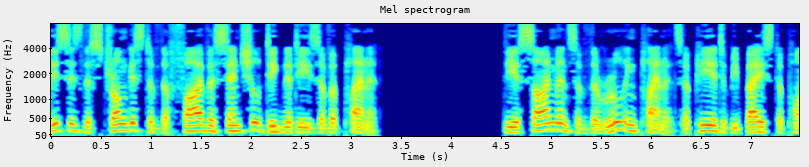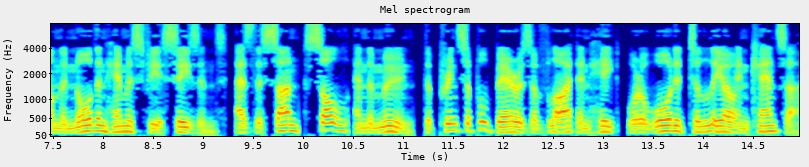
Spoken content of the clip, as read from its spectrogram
This is the strongest of the five essential dignities of a planet. The assignments of the ruling planets appear to be based upon the Northern Hemisphere seasons, as the Sun Sol and the Moon, the principal bearers of light and heat, were awarded to Leo and Cancer,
